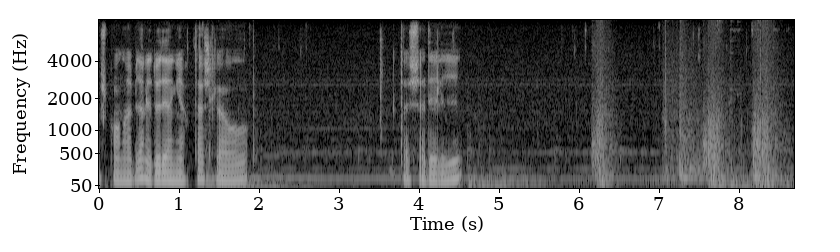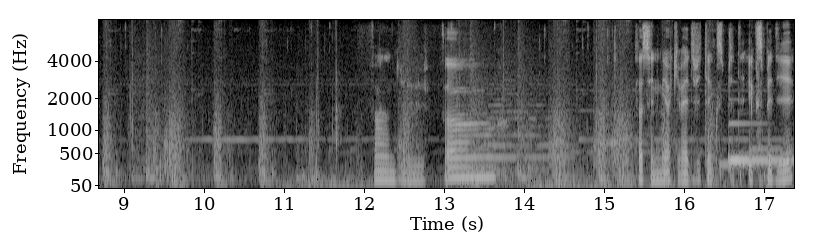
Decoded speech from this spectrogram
Je prendrais bien les deux dernières tâches là-haut. Rattaché à Delhi. Fin du fort. Ça, c'est une guerre qui va être vite expédiée.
